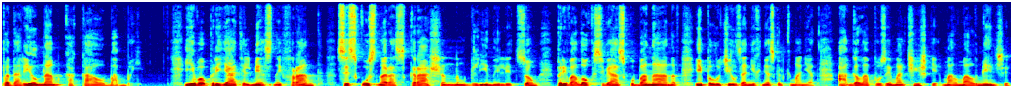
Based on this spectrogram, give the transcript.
подарил нам какао-бобы. Его приятель, местный франт, с искусно раскрашенным глиной лицом приволок связку бананов и получил за них несколько монет. А голопузые мальчишки, мал-мал меньше,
